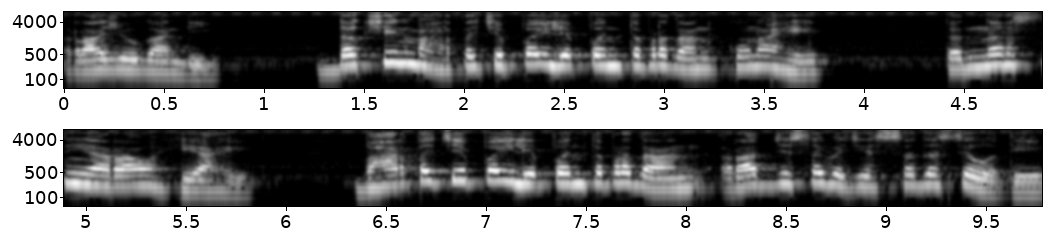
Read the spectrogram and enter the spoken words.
राजीव गांधी. दक्षिण भारताचे पहिले पंतप्रधान कोण आहेत? तर नरसिंह राव हे आहेत. भारताचे पहिले पंतप्रधान राज्यसभेचे सदस्य होते.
